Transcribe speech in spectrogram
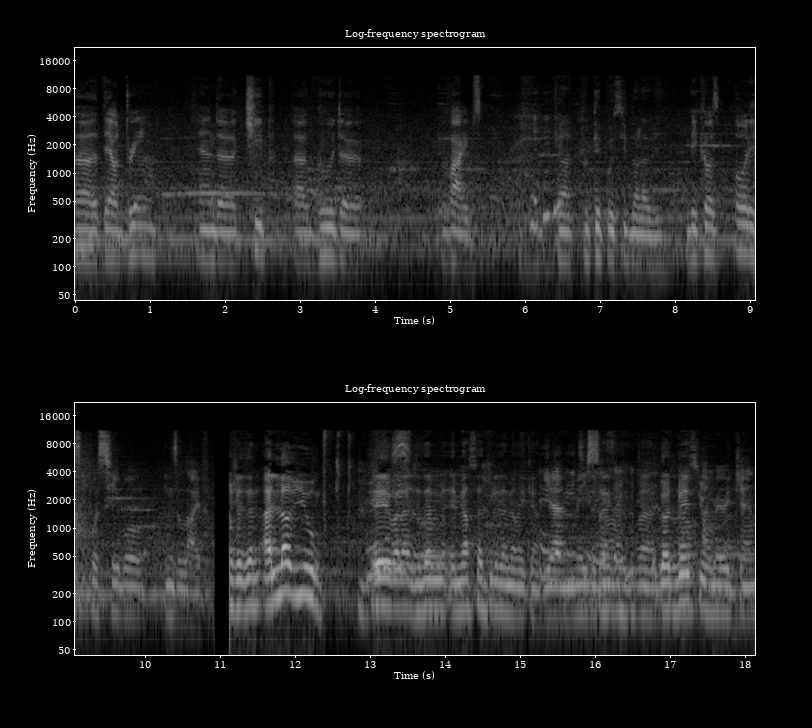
uh, their dream and uh, keep uh, good uh, vibes Car tout est possible dans la vie. because all is possible in the life. Je les aime. I love you. Et voilà, je les aime. Et merci à tous les Américains. Yeah, love Mason. Mason. God bless you. American.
